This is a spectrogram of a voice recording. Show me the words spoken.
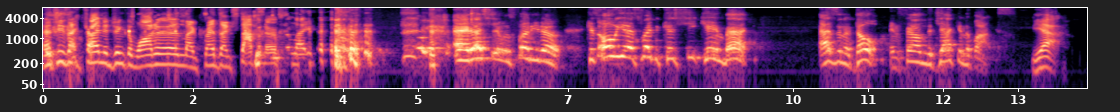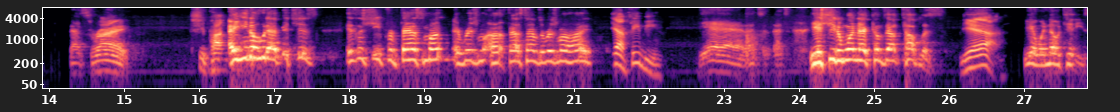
and she's like trying to drink the water, and like Fred's like stopping her from like, hey, that shit was funny though. Cause oh yeah, that's right. Because she came back as an adult and found the Jack in the Box. yeah, That's right. She pop. Hey, you know who that bitch is? Isn't she from Fast Month at Ridgemont? Uh, Fast Times at Ridgemont High? yeah, Phoebe, Yeah, that's it. That's yeah. She the one that comes out topless. yeah, Yeah, with no titties.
